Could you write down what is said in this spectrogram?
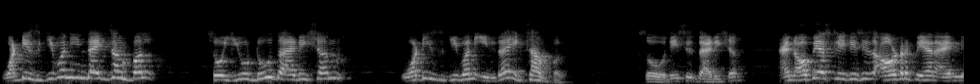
What is given in the example so you do the addition what is given in the example. So this is the addition. And obviously this is order pair and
